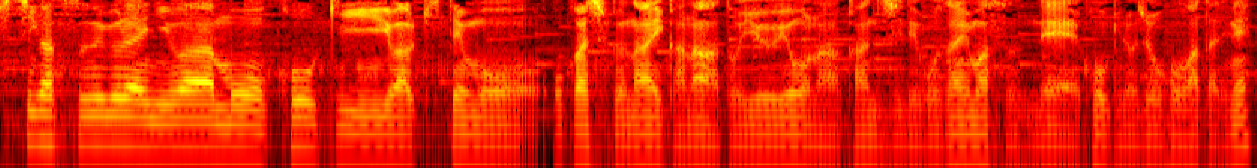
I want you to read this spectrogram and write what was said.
7月ぐらいにはもう後期は来てもおかしくないかなというような感じでございますんで、後期の情報あたりね。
